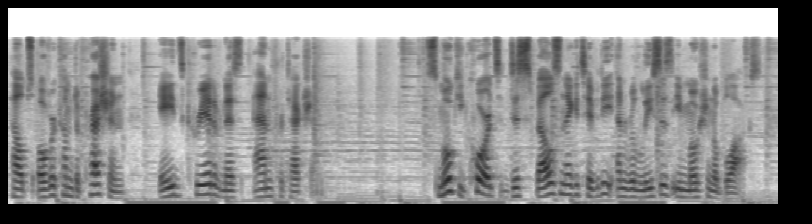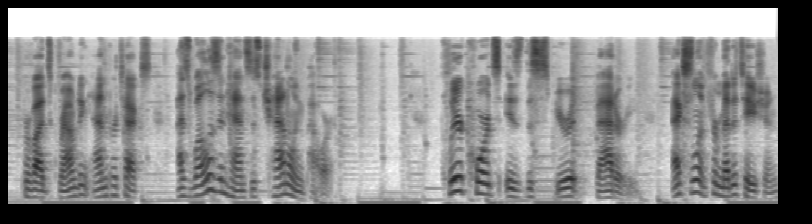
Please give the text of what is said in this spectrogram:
helps overcome depression, aids creativeness and protection. Smoky quartz dispels negativity and releases emotional blocks, provides grounding and protects, as well as enhances channeling power. Clear quartz is the spirit battery, excellent for meditation,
